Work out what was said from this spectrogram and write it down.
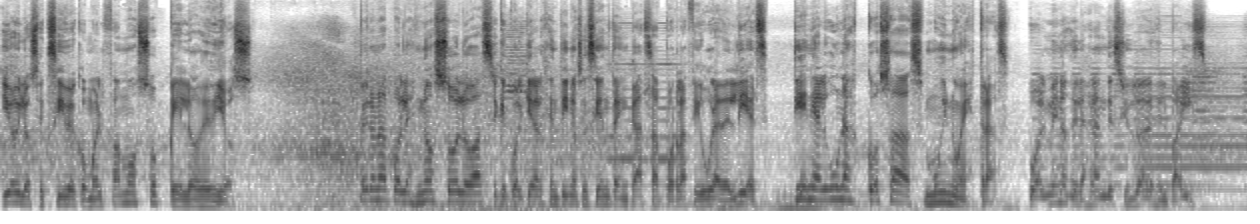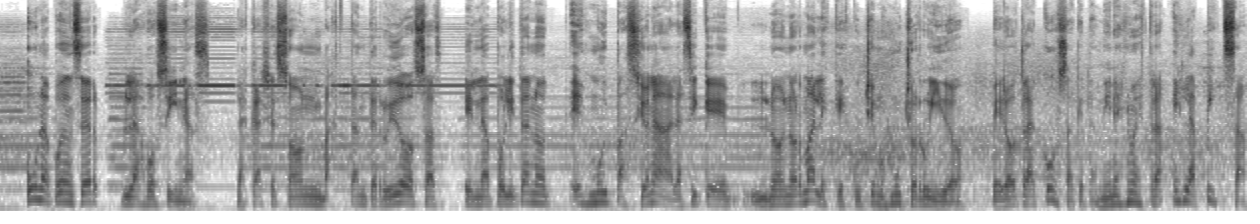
y hoy los exhibe como el famoso pelo de Dios. Pero Nápoles no solo hace que cualquier argentino se sienta en casa por la figura del 10, tiene algunas cosas muy nuestras, o al menos de las grandes ciudades del país. Una pueden ser las bocinas. Las calles son bastante ruidosas, el napolitano es muy pasional, así que lo normal es que escuchemos mucho ruido. Pero otra cosa que también es nuestra es la pizza.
